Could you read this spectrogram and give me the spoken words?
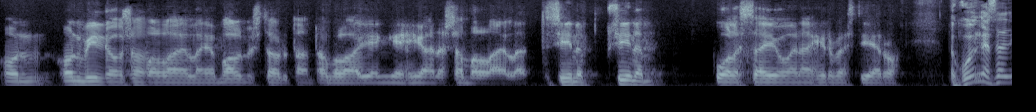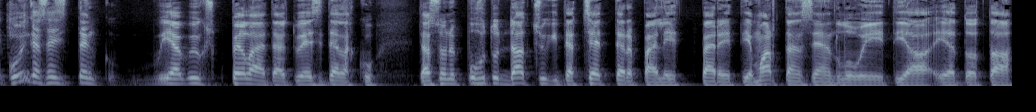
on, on video samalla lailla ja valmistaudutaan tavallaan jengeihin aina samalla lailla. Että siinä, siinä puolessa ei ole enää hirveästi eroa. No kuinka se, kuinka se sitten, ja yksi pelaaja täytyy esitellä, kun tässä on nyt puhuttu Datsukit ja Zetterpärit ja Martin St. Louis ja, ja tota,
